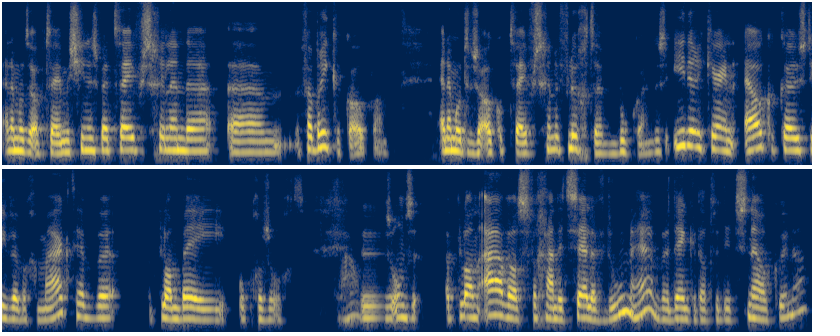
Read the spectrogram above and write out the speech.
En dan moeten we ook twee machines bij twee verschillende um, fabrieken kopen. En dan moeten we ze ook op twee verschillende vluchten boeken. Dus iedere keer in elke keuze die we hebben gemaakt, hebben we plan B opgezocht. Wow. Dus onze plan A was, we gaan dit zelf doen. Hè? We denken dat we dit snel kunnen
